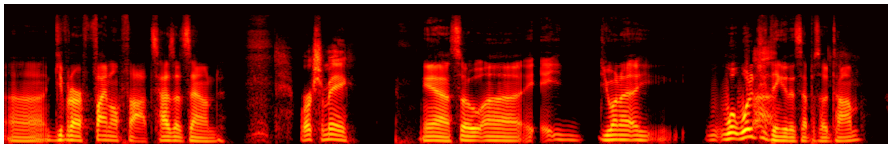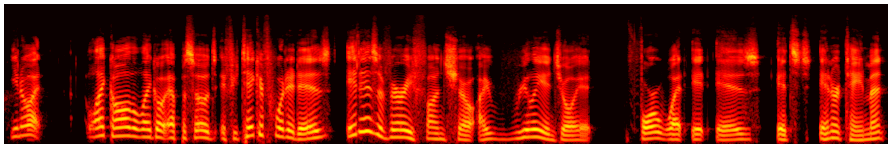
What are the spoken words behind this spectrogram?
uh, give it our final thoughts. How's that sound? Works for me. Yeah. So, uh, do you want to? What What did you Uh, think of this episode, Tom? You know what? Like all the Lego episodes, if you take it for what it is, it is a very fun show. I really enjoy it for what it is. It's entertainment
